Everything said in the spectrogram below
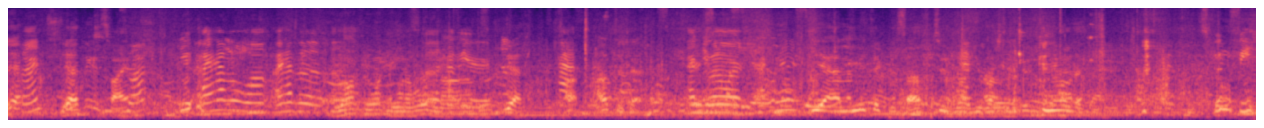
Yeah. Fine? Yeah, I think it's fine. You, I have a long, I have a, um, You want, you want to hold a it on? heavier Yeah. hat. I'll take that. And do you want to wear a jacket? Yeah, let me take this off too. while you wash it. Can you hold that down? Spoon feed.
